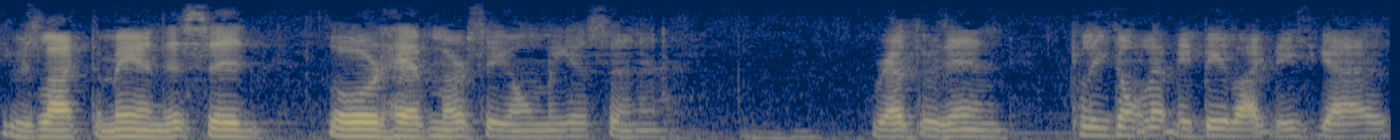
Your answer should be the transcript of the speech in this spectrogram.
He was like the man that said, Lord, have mercy on me, a sinner, rather than, please don't let me be like these guys.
